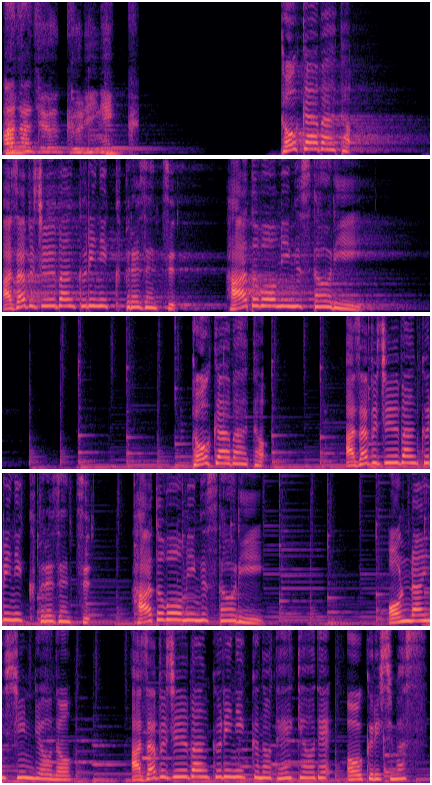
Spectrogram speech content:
麻布クリニック。 Talk about。麻布十番クリニック presents。Heartwarming story。Talk about。麻布十番クリニック presents。Heartwarming story。オンライン診療の麻布十番クリニックの提供でお送りします。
